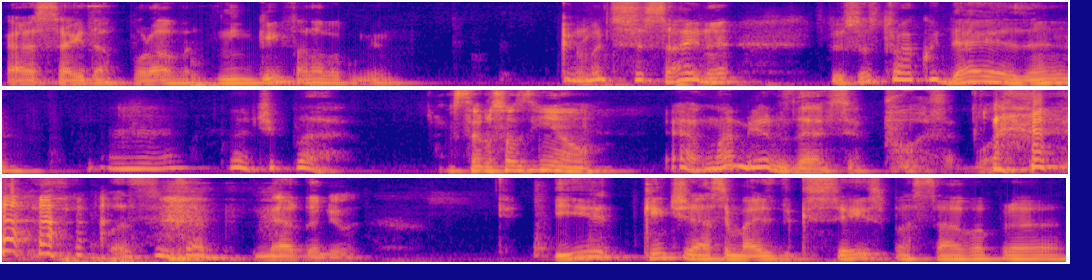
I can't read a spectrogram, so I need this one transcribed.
Cara, saí da prova, ninguém falava comigo. Porque normalmente você sai, né? As pessoas trocam ideias, né? Uhum. Ah, Tipo, ah, Você era sozinhão. é, uma menos, né? Você, pô, essa bosta. Você não sabe merda nenhuma. E quem tirasse mais do que seis passava para a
